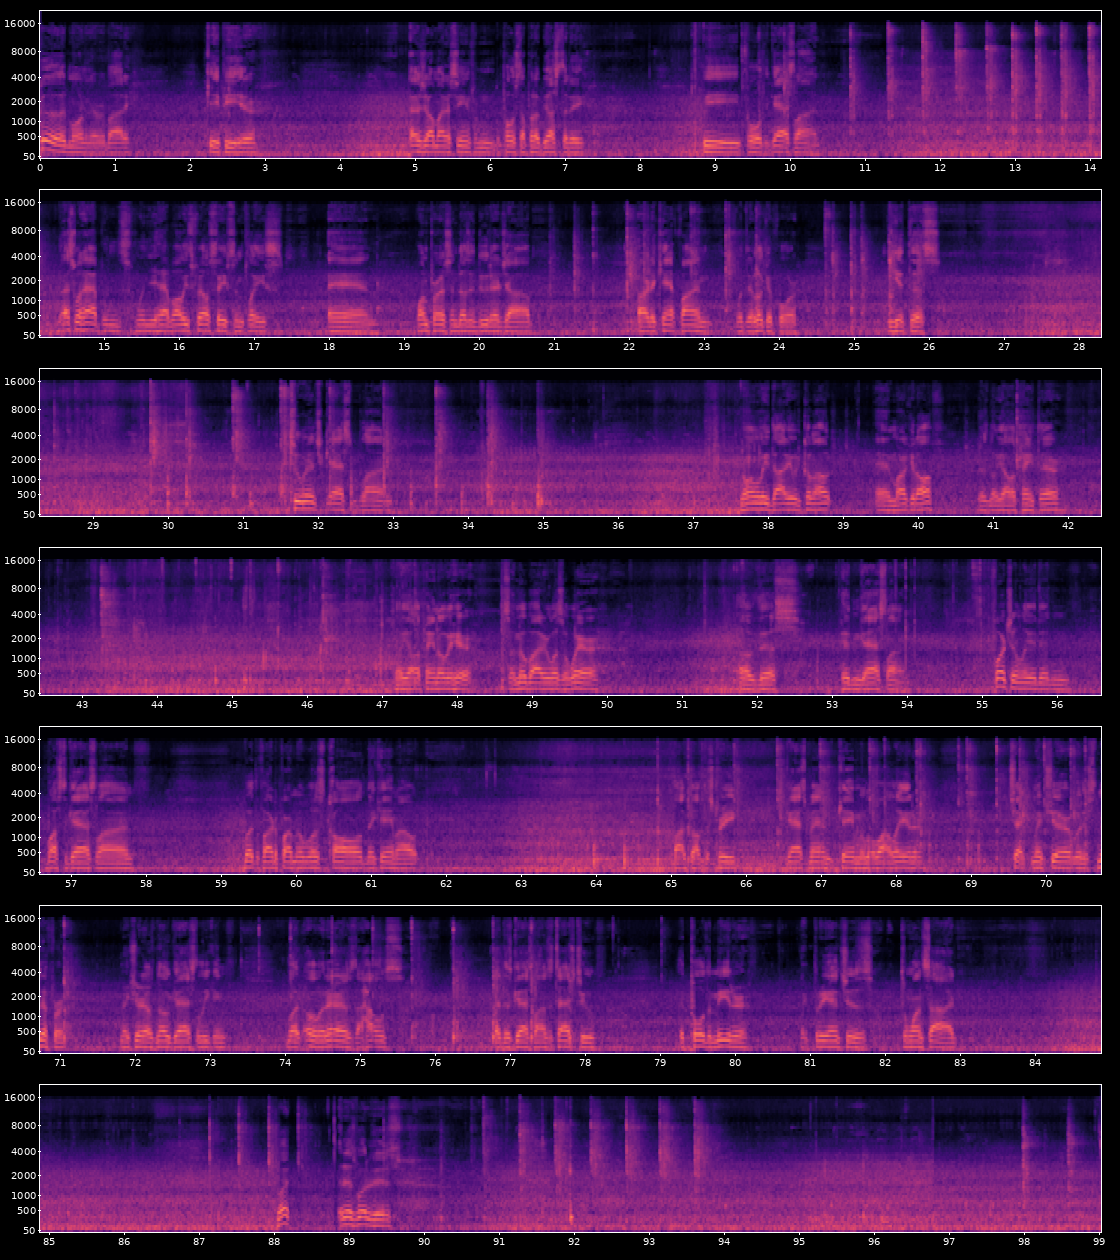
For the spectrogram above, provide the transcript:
Good morning, everybody. KP here. As y'all might have seen from the post I put up yesterday, we pulled the gas line. That's what happens when you have all these fail safes in place and one person doesn't do their job or they can't find what they're looking for. You get this. Two inch gas line. Normally Dottie would come out and mark it off. There's no yellow paint there. No yellow paint over here. So nobody was aware of this hidden gas line. Fortunately, it didn't bust the gas line but the fire department was called. They came out, blocked off the street. Gas man came a little while later, checked, make sure with a sniffer, make sure there was no gas leaking. But over there is the house that this gas line's attached to. It pulled the meter like three inches to one side. But it is what it is.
